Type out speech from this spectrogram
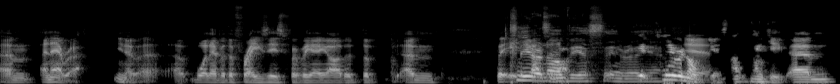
um, an error. You know, uh, uh, whatever the phrase is for VAR. The, the um, but Clear that's and obvious error. yeah, clear and Yeah. obvious. Thank- Thank you. Um,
